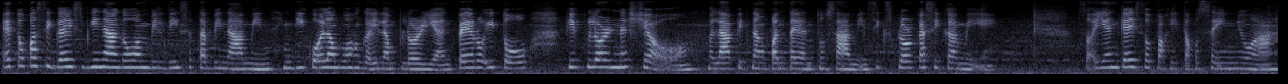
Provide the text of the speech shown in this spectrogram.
Ito kasi, guys, ginagawang building sa tabi namin. Hindi ko alam kung hanggang ilang floor yan. Pero ito, 5th floor na siya, oh. Malapit ng pantayan tong sa amin. 6th floor kasi kami, eh. So, ayan guys. So, pakita ko sa inyo ah.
